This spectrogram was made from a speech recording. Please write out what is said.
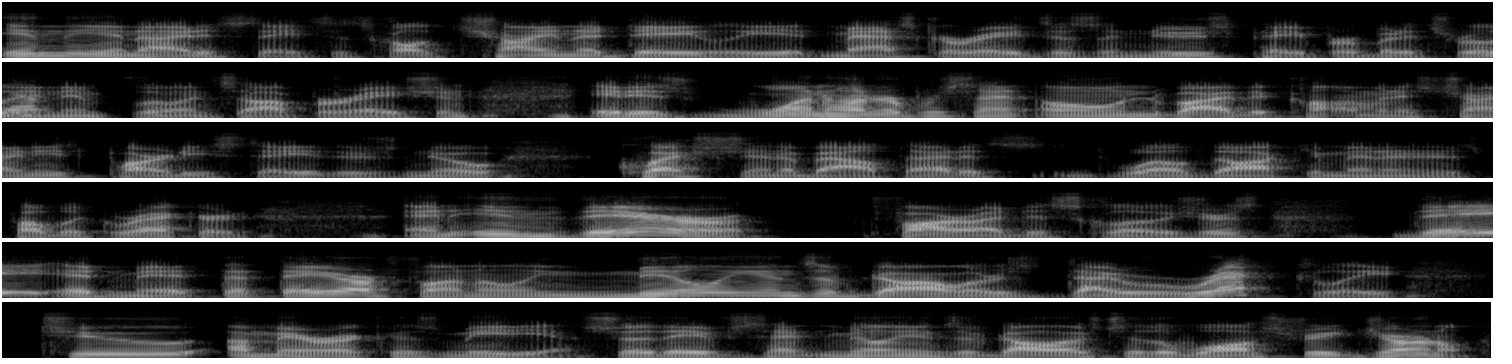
in the United States. It's called China Daily. It masquerades as a newspaper, but it's really yep. an influence operation. It is 100% owned by the Communist Chinese Party state. There's no question about that. It's well documented and it's public record. And in their FARA disclosures, they admit that they are funneling millions of dollars directly to America's media. So they've sent millions of dollars to the Wall Street Journal,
